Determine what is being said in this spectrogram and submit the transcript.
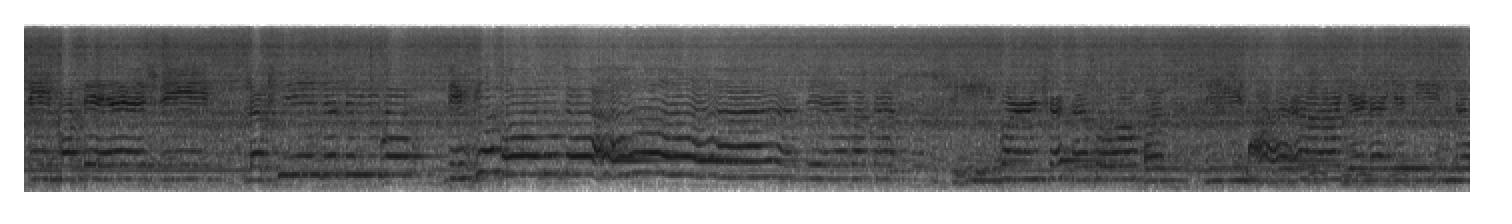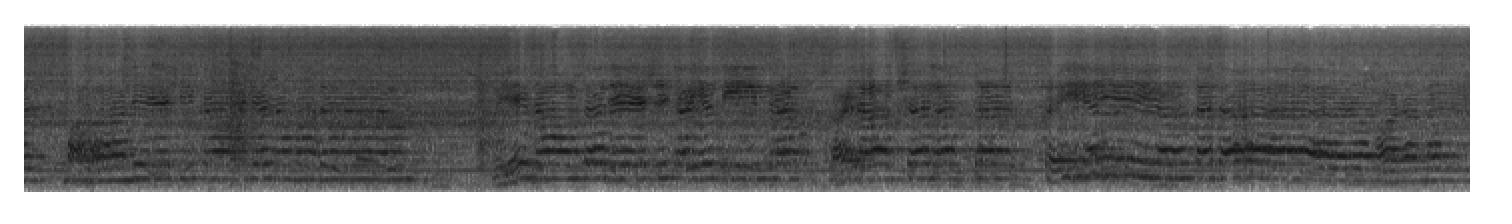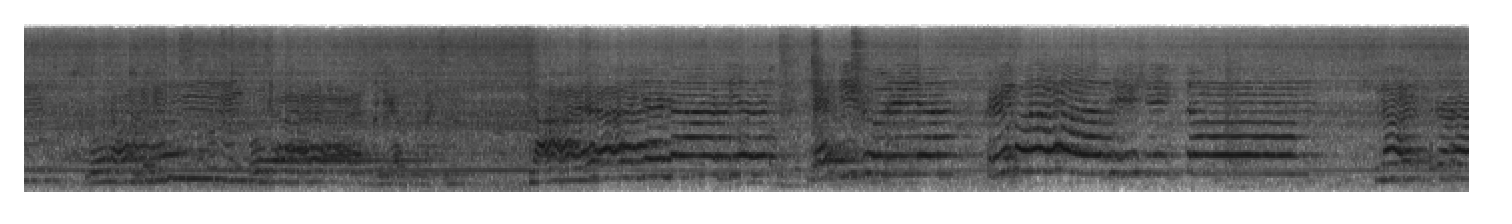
श्रीमते श्री लक्ष्मीन्द्रसिंह दिव्यपादुका देवक श्रीवंशकोप महादेशिकाय नमः। वेदान्तदेशिकयतीन्द्र Nara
